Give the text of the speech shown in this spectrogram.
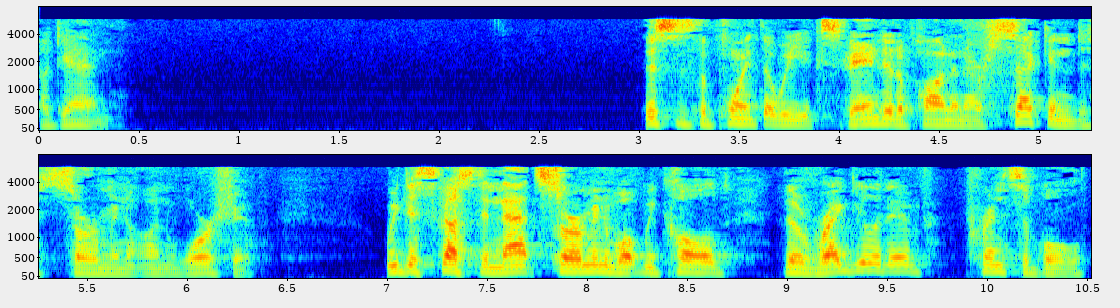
again. This is the point that we expanded upon in our second sermon on worship. We discussed in that sermon what we called the regulative principle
